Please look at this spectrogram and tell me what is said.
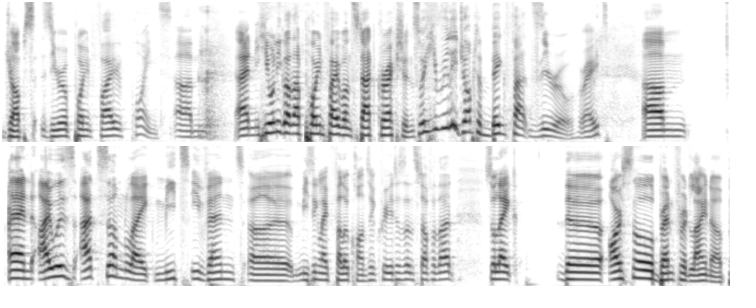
drops 0.5 points. Um, and he only got that 0.5 on stat correction. So he really dropped a big fat zero, right? Um, and I was at some like meets event, uh, meeting like fellow content creators and stuff like that. So like the Arsenal Brentford lineup,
